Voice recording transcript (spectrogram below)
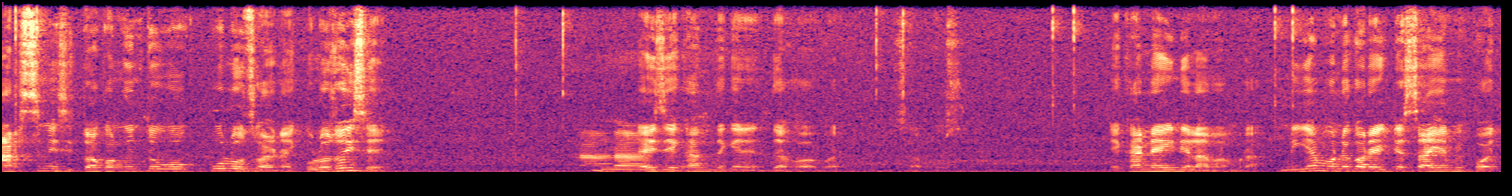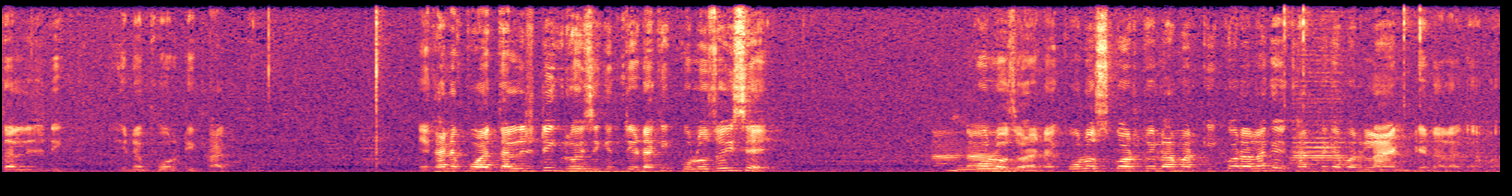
আর্টস নিছি তখন কিন্তু ও ক্লোজ হয় নাই। ক্লোজ হয়েছে এই যে এখান থেকে দেখো আবার সাপোজ এখানে এই নিলাম আমরা। নিয়ে মনে করো এইটা চাই আমি পঁয়তাল্লিশ ডিগ্রি এটা ফোরটি ফাইভ এখানে পঁয়তাল্লিশ ডিগ্রি হয়েছে কিন্তু এটা কি ক্লোজ হয়েছে ক্লোজ হয় না। ক্লোজ করতে হলে আমার কি করা লাগে? এখান থেকে আবার লাইন টেনা লাগে আমার।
